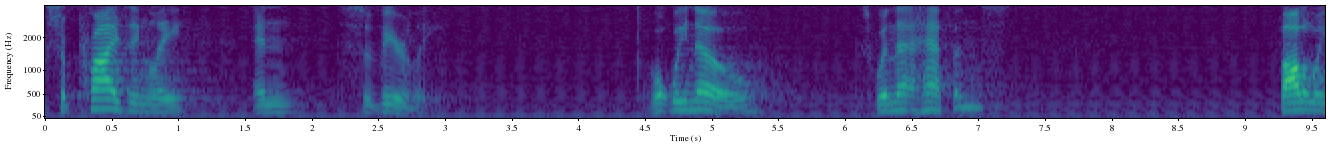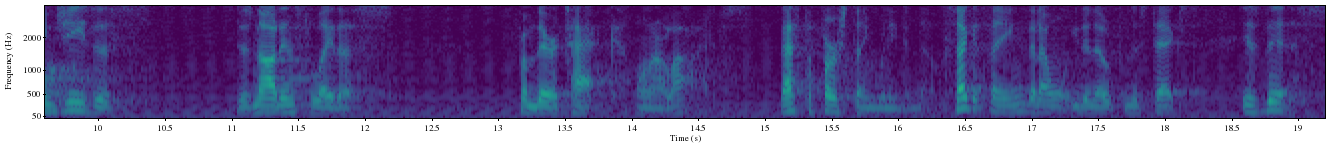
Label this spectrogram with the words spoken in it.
surprisingly, and severely. What we know is when that happens, Following Jesus does not insulate us from their attack on our lives. That's the first thing we need to know. Second thing that I want you to note from this text is this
